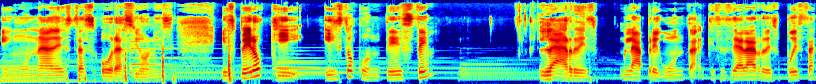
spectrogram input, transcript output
en una de estas oraciones. Espero que esto conteste la, la pregunta, que esa sea la respuesta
